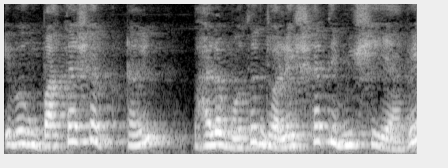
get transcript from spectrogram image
এবং বাতাসাটাই ভালো মতন জলের সাথে মিশে যাবে,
